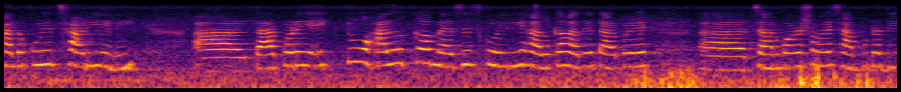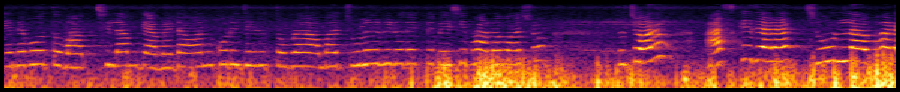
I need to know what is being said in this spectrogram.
ভালো করে ছাড়িয়ে নিই। আর তারপরে একটু হালকা ম্যাসেজ করে নিই হালকা হাতে। তারপরে চান করার সময় শ্যাম্পুটা দিয়ে নেব তো ভাবছিলাম ক্যামেরাটা অন করি, যেহেতু তোমরা আমার চুলের ভিডিও দেখতে বেশি ভালোবাসো। তো চলো, আজকে যারা চুল লাভার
